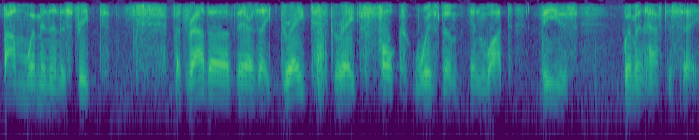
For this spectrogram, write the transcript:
stam women in the street, but rather there's a great, great folk wisdom in what these women have to say.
